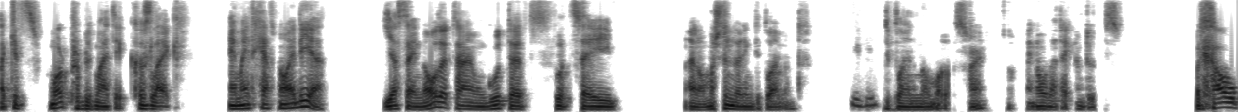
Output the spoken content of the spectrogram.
like it's more problematic because like I might have no idea yes, I know that I'm good at, let's say, I don't know, machine learning deployment, mm-hmm. deploying ML models, right? I know that I can do this. But how,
